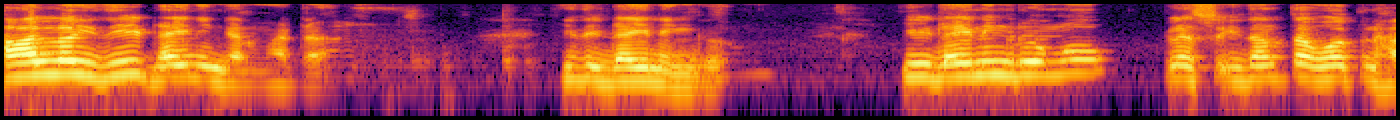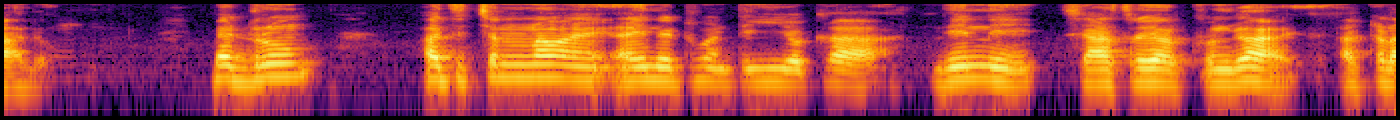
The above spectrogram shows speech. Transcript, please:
హాల్లో ఇది డైనింగ్ అన్నమాట. ఇది డైనింగ్. ఈ డైనింగ్ రూము ప్లస్ ఇదంతా ఓపెన్ హాలు. బెడ్రూమ్ అతి చిన్న అయినటువంటి ఈ యొక్క దీన్ని శాస్త్రయుక్తంగా అక్కడ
